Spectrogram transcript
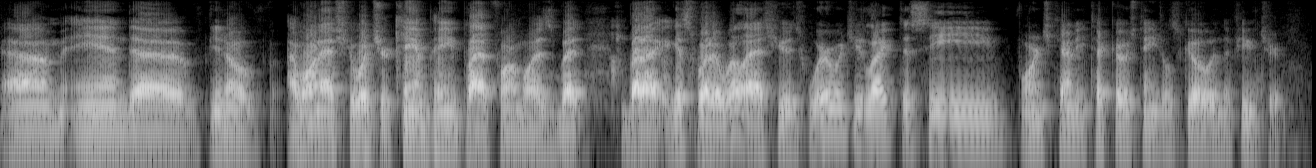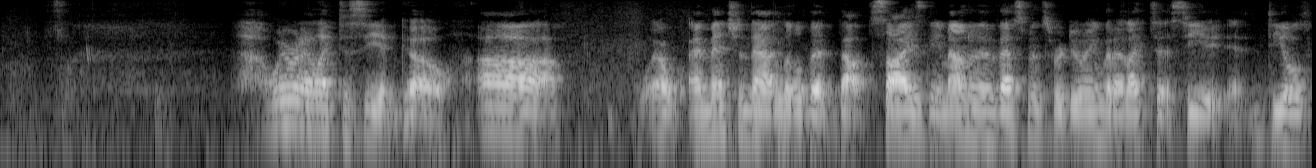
Um, and, uh, you know, I won't ask you what your campaign platform was, but, but I guess what I will ask you is where would you like to see Orange County Tech Coast Angels go in the future? Where would I like to see it go? Uh, well, I mentioned that a little bit about size, the amount of investments we're doing, but I'd like to see deals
